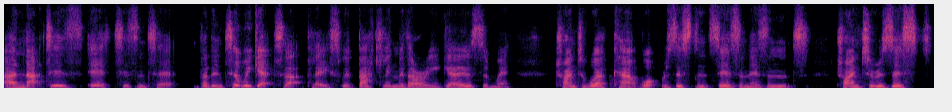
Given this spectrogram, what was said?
And that is it isn't it? But until we get to that place we're battling with our egos and we're trying to work out what resistance is and isn't, trying to resist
